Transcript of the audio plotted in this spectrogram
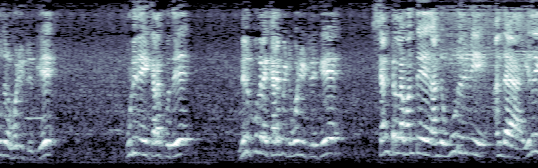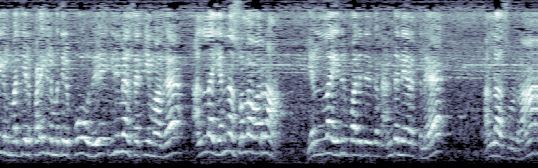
குதிரை ஓடிட்டு இருக்கு புனிதையை கிளப்புது நெருப்புகளை கிளப்பிட்டு ஓடிட்டு இருக்கு சென்டர்ல வந்து அந்த ஊடுருவி அந்த எதிரிகள் மத்தியில் படைகள் மத்தியில் போகுது. இனிமேல் சத்தியமாக அல்ல என்ன சொல்ல வர்றான்? எல்லாம் எதிர்பார்த்துட்டு இருக்க அந்த நேரத்தில் அல்லாஹ் சொல்றான்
